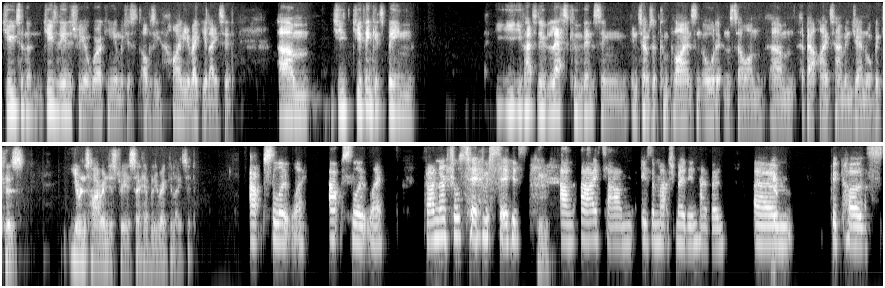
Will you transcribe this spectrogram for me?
due to the due to the industry you're working in, which is obviously highly regulated? Um, do you, do you think it's been you've had to do less convincing in terms of compliance and audit and so on um, about ITAM in general because your entire industry is so heavily regulated? Absolutely, absolutely. Financial services hmm. and ITAM is a match made in heaven. Um, yep because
